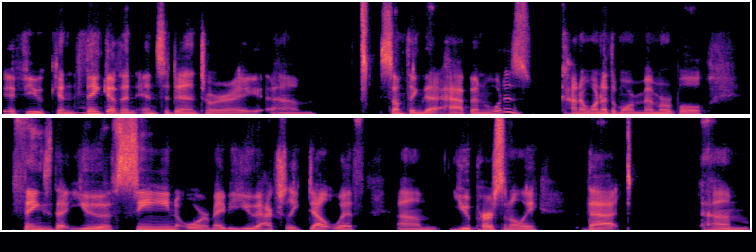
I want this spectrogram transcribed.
if you can think of an incident or a um something that happened what is kind of one of the more memorable things that you have seen or maybe you actually dealt with um, you personally that um,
